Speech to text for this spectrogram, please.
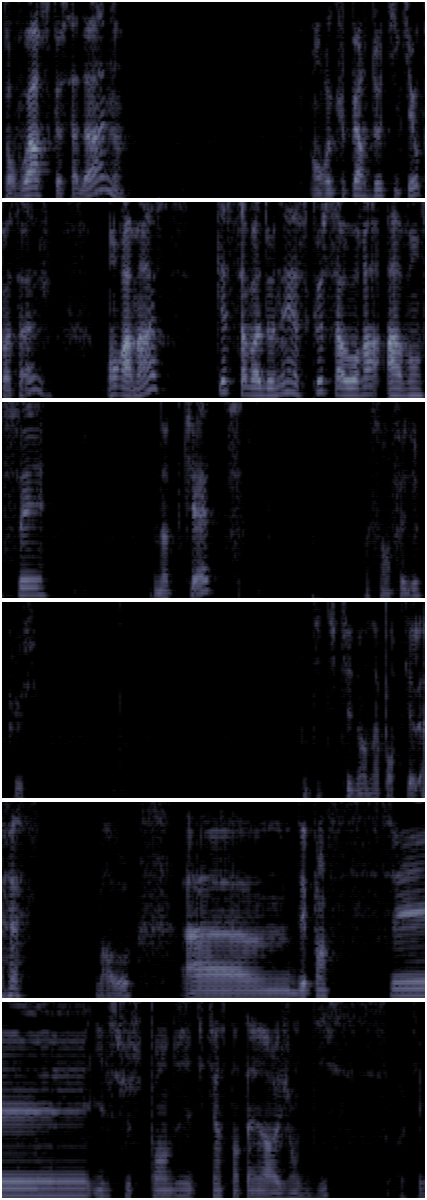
Pour voir ce que ça donne. On récupère deux tickets au passage. On ramasse. Qu'est-ce que ça va donner? Est-ce que ça aura avancé notre quête? Ah, Ça en fait deux de plus. 10 tickets dans n'importe quel... Bravo. Euh, dépenser... Il suspendu des tickets instantanés dans la région 10. Ok.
